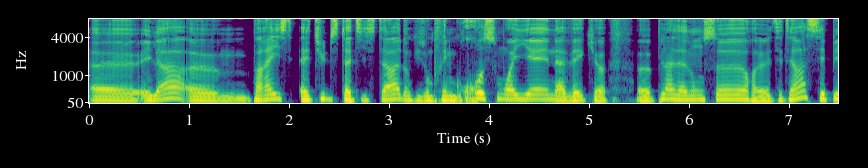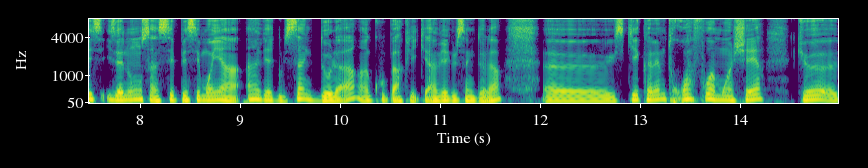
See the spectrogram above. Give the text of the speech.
et là, pareil, étude Statista, donc ils ont pris une grosse moyenne avec avec euh, euh, plein d'annonceurs, euh, etc. Ils annoncent un CPC moyen à 1,5 dollars, un coût par clic à 1,5 dollars, ce qui est quand même trois fois moins cher que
